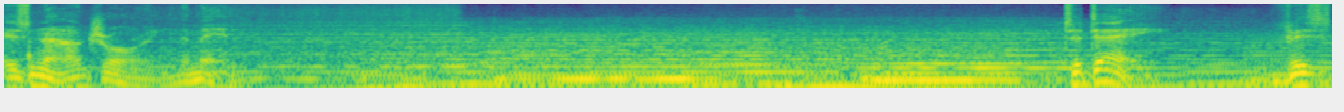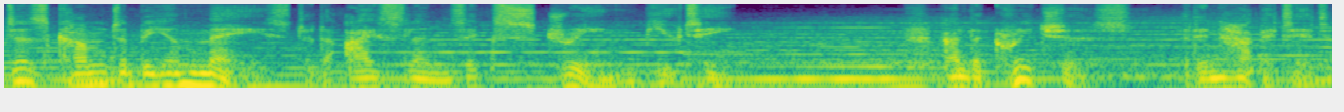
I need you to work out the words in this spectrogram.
is now drawing them in. Today, visitors come to be amazed at Iceland's extreme beauty and the creatures that inhabit it.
